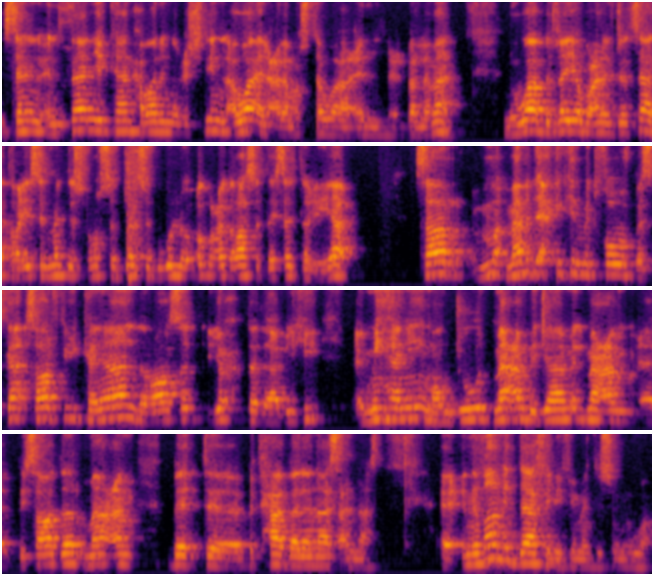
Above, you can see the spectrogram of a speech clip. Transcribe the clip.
السنة الثانية كان حوالي من العشرين الأوائل على مستوى البرلمان. نواب بتغيبوا عن الجلسات رئيس المجلس في نص الجلسة بيقول له اقعد راسد ليسجل غياب صار ما بدي أحكي كلمة خوف بس صار في كيان لراصد يحتذى به مهني موجود ما عم بجامل ما عم بصادر ما عم بت بتحابى ناس عن ناس. النظام الداخلي في مجلس النواب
